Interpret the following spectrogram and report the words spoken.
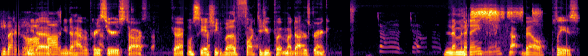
You better We go need, off, to, off. we need to have a pretty serious talk. Okay. What's the issue, What the fuck did you put in my daughter's drink? Dad, dad. Lemonade? Not Belle, please.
